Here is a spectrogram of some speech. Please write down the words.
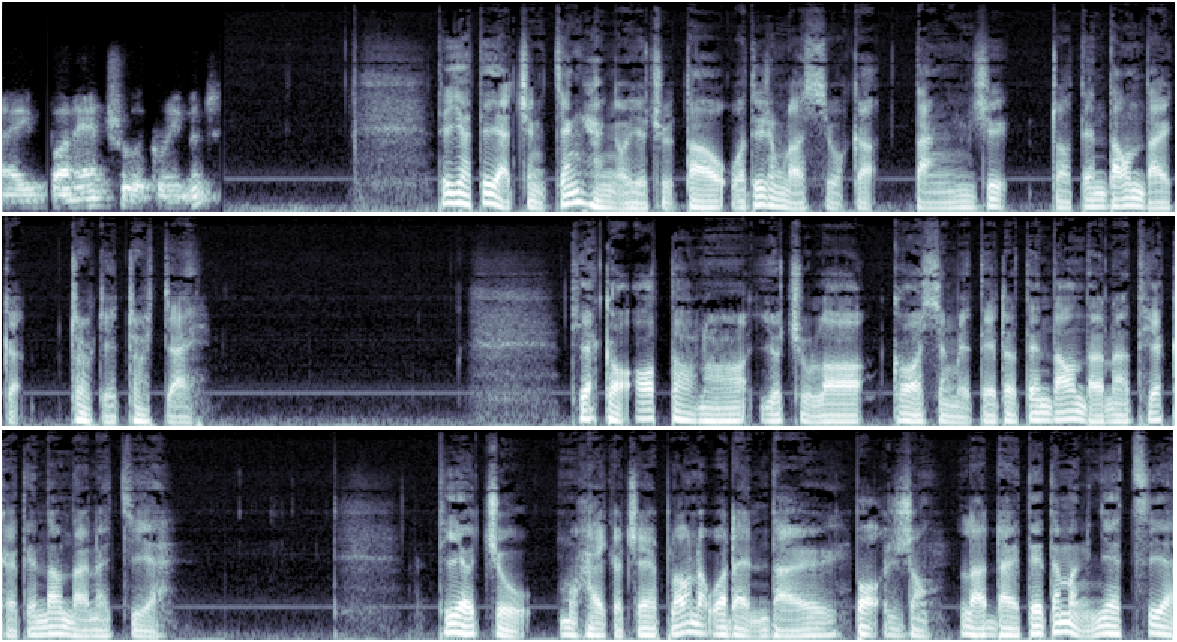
a financial agreement. 这呀，这呀，正经行我就知道，我这种老学个，当日找电脑那个找给找在。贴个奥道呢，有除了个想没得到电脑的呢，贴个电脑的呢接。 Theo chủ một hai cái trẻ bao nó qua đàn đời, bỏ rong. Là đời tê tấm bằng nhét xia.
